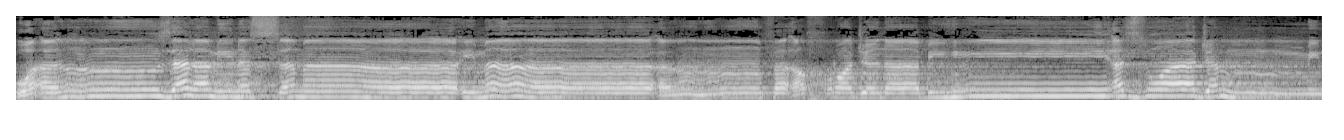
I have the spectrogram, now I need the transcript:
وأنزل من السماء ماء فأخرجنا به أزواجا من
